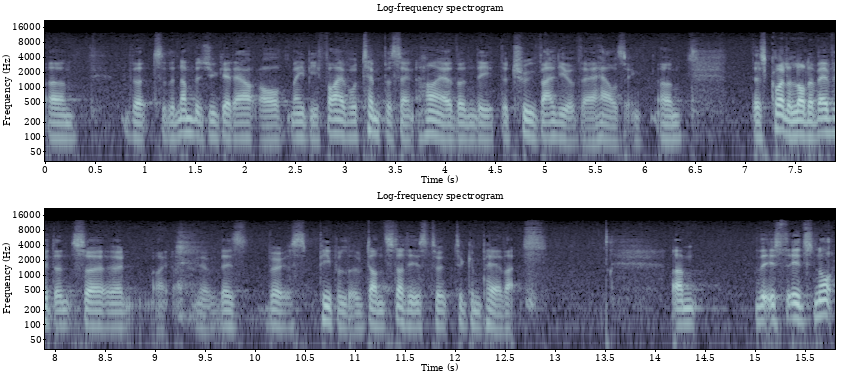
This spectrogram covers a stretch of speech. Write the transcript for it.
Um, that the numbers you get out are maybe 5 or 10% higher than the, the true value of their housing. Um, there's quite a lot of evidence, uh, I, you know, there's various people that have done studies to, to compare that. Um, it's, it's, not,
